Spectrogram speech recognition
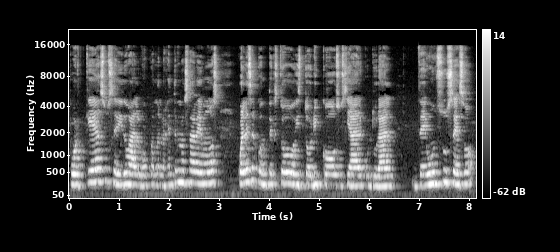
por qué ha sucedido algo, cuando la gente no sabemos cuál es el contexto histórico, social, cultural de un suceso,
